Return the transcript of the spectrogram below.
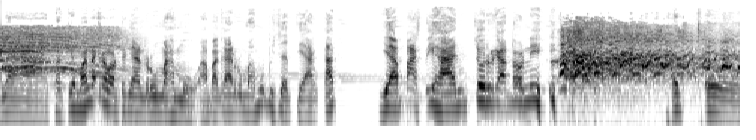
Nah, bagaimana kalau dengan rumahmu? Apakah rumahmu bisa diangkat? Ya pasti hancur Kak Tony. Betul.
